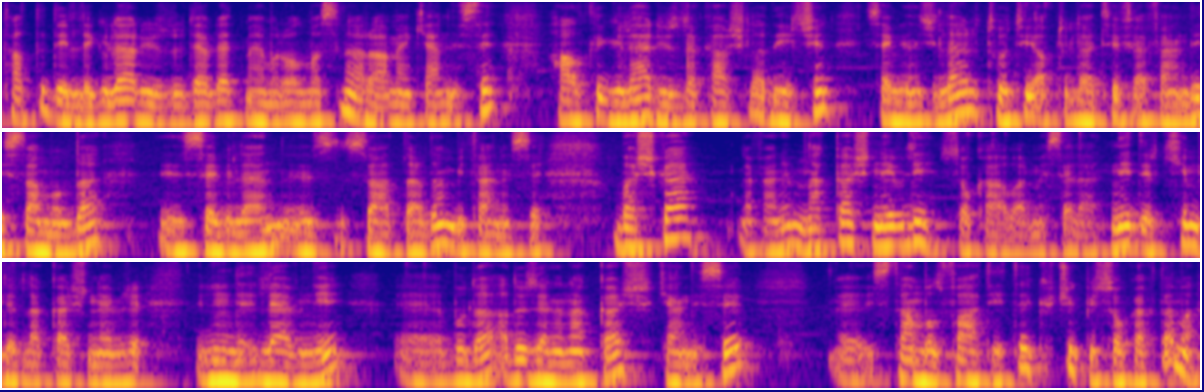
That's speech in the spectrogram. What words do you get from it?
tatlı dilli, güler yüzlü devlet memuru olmasına rağmen kendisi halkı güler yüzle karşıladığı için sevgiliciler Tuti Abdülatif Efendi İstanbul'da e, sevilen e, zatlardan bir tanesi. Başka efendim Nakkaş Nevli sokağı var mesela. Nedir, kimdir Nakkaş Nevri, Levni? E, bu da adı üzerine Nakkaş kendisi. E, İstanbul Fatih'te küçük bir sokakta ama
